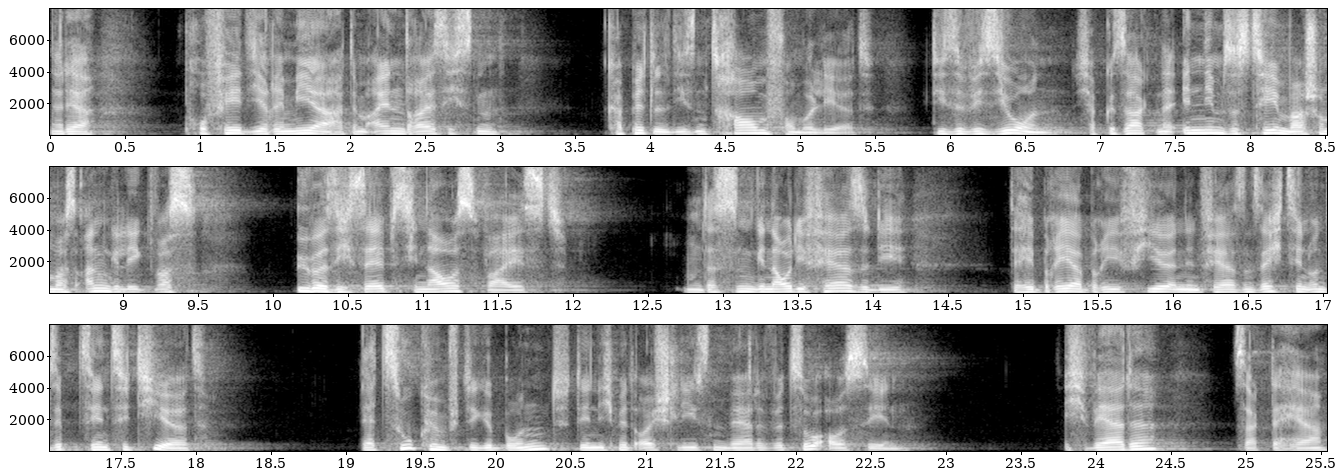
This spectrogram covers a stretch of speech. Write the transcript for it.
Ja, der Prophet Jeremia hat im 31. Kapitel diesen Traum formuliert, diese Vision. Ich habe gesagt, ne, in dem System war schon was angelegt, was über sich selbst hinausweist. Und das sind genau die Verse, die der Hebräerbrief hier in den Versen 16 und 17 zitiert. Der zukünftige Bund, den ich mit euch schließen werde, wird so aussehen. Ich werde, sagt der Herr,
